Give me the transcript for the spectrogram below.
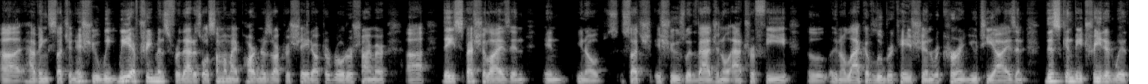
uh, having such an issue we we have treatments for that as well. Some of my partners dr shea dr rodersheimer uh, they specialize in in you know such issues with vaginal atrophy you know lack of lubrication recurrent utis and this can be treated with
